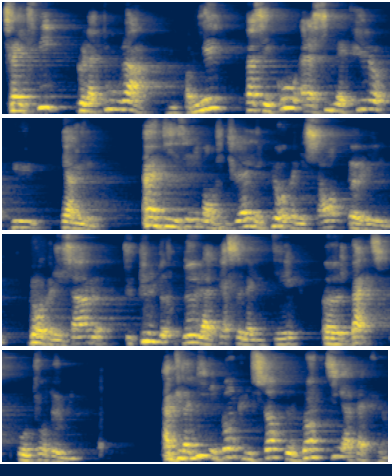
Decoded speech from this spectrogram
Ça explique que la Toura du premier fasse écho à la signature du dernier, un des éléments visuels les plus reconnaissants, euh, les plus reconnaissables du culte de la personnalité euh, autour de lui. Abdulhamid est donc une sorte d'anti-Atatürk,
